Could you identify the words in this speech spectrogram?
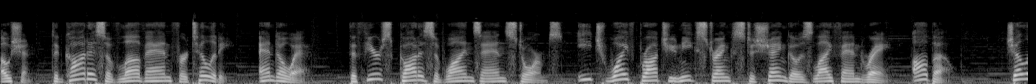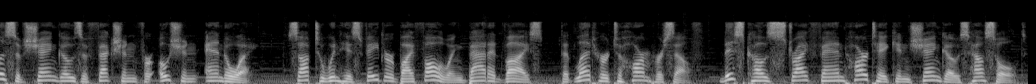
Oshun, the goddess of love and fertility, and Oya, the fierce goddess of winds and storms. Each wife brought unique strengths to Shango's life and reign. Oba, jealous of Shango's affection for Oshun and Oya, sought to win his favor by following bad advice that led her to harm herself. This caused strife and heartache in Shango's household.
